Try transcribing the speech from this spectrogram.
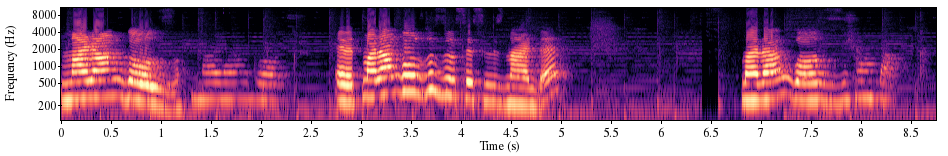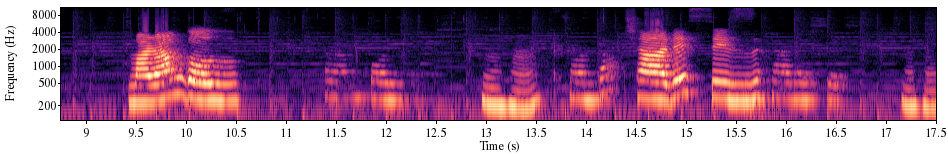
Marangoz. Marangoz. Evet marangozlu sesimiz nerede? Marangoz. Şonda. Marangoz. Marangoz. Hı hı. Şonda. Çaresiz. Çaresiz. Hı hı.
